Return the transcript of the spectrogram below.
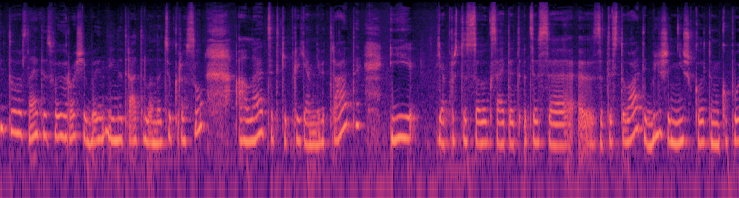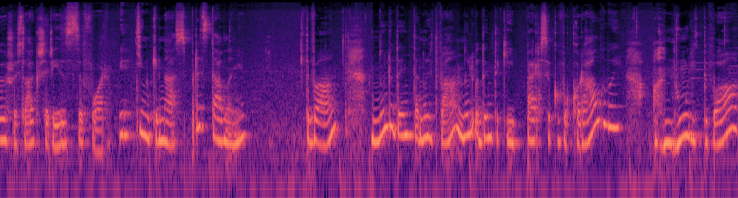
і то, знаєте, свої гроші би і не тратила на цю красу. Але це такі приємні витрати. І я просто so excited це все е, затестувати більше, ніж коли там купую щось лакшері з Sephora. Відтінки в нас представлені. 2, 0,1 та 0,2. 0,1 такий персиково-кораловий, а 0,2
